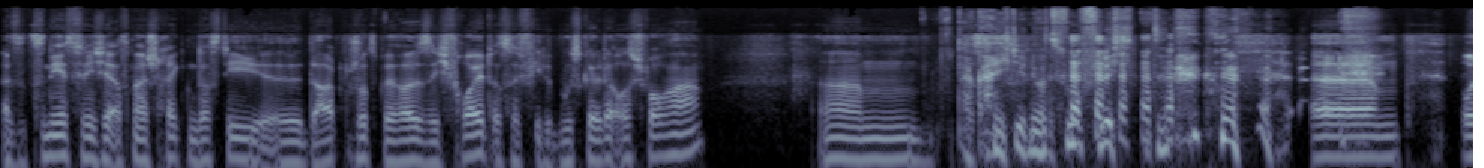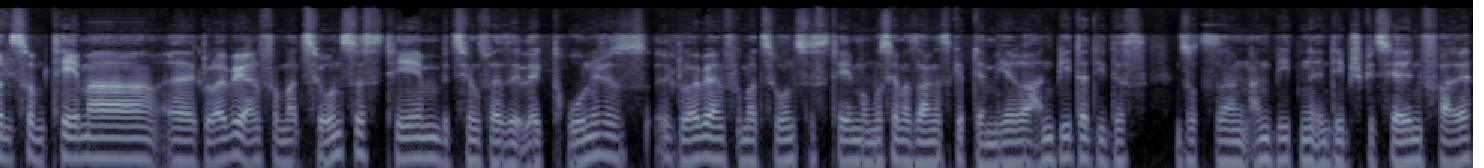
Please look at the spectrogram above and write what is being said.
Also zunächst finde ich ja erstmal erschreckend, dass die äh, Datenschutzbehörde sich freut, dass sie viele Bußgelder aussprochen haben. Ähm, da kann ich dir nur zupflichten. ähm, und zum Thema äh, Gläubigerinformationssystem beziehungsweise elektronisches äh, Gläubigerinformationssystem. Man muss ja mal sagen, es gibt ja mehrere Anbieter, die das sozusagen anbieten in dem speziellen Fall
